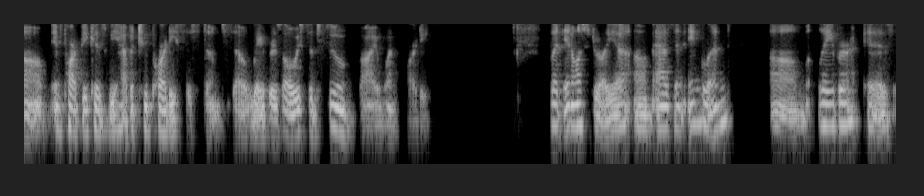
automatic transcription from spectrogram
um, in part because we have a two party system. So labor is always subsumed by one party. But in Australia, um, as in England, um, labor is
